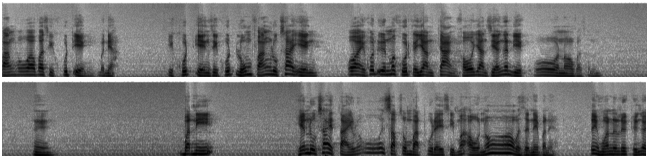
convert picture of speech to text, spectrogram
ฝังเพราะว่าว่าสิขุดเองบัดเนี่ยสิขุดเองสิขุดหลุมฝังลูกชายเองเพราะให้คนอื่นมาขุดก็ย่านจ้าง เขาย่านเสียเงินอีก โอ้นอว่าซั่นเออบัดนี้ เห็นลูกชายตายแล้วโอ้ยทรัพย์สมบัติผู้ใดสิมาเอานาะว่าซั่นเด้บัดเนี่ยได้หวนระลึกถึงอ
